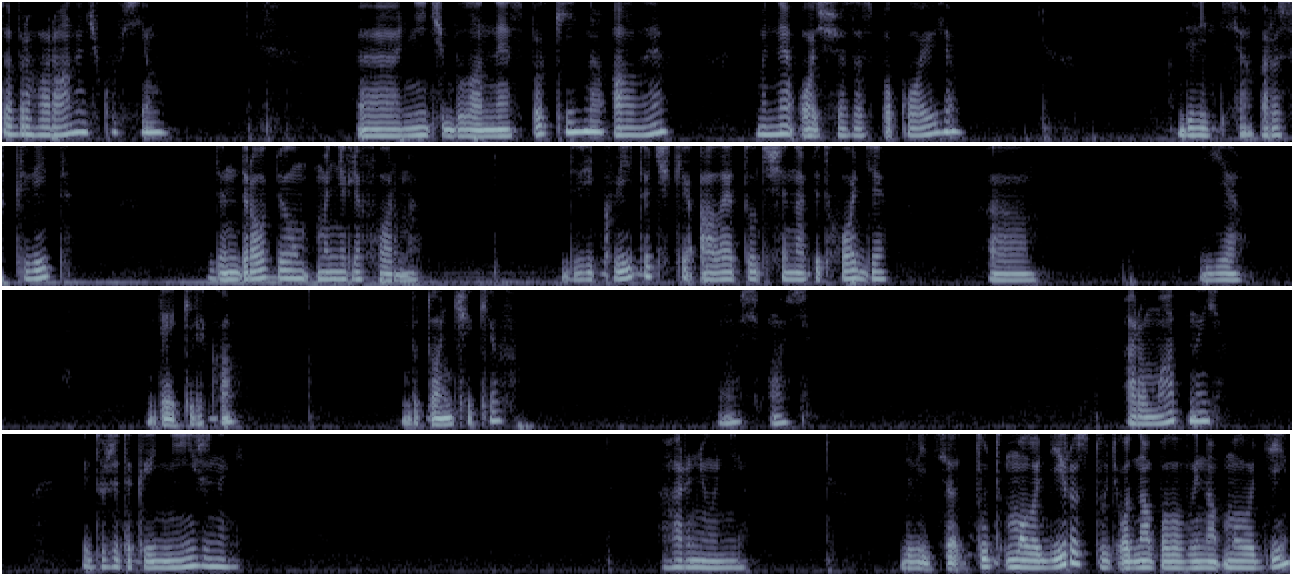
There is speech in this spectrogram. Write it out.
Доброго раночку всім. Е, ніч була неспокійна, але мене ось що заспокоює. Дивіться, розквіт дендробіум маніліформи. Дві квіточки, але тут ще на підході е, є декілька бутончиків. Ось ось. Ароматний і дуже такий ніжний. Гарнюні. Дивіться, тут молоді ростуть, одна половина молоді,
